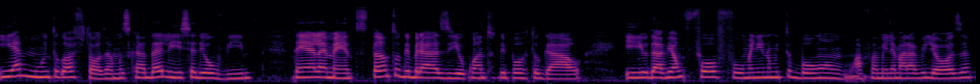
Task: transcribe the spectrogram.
E é muito gostosa. A música é uma delícia de ouvir. Tem elementos tanto de Brasil quanto de Portugal. E o Davi é um fofo, um menino muito bom, uma família maravilhosa.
